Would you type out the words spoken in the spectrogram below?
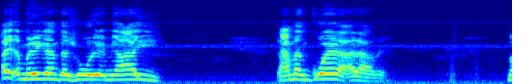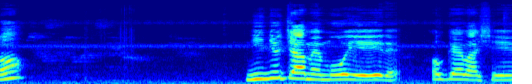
အဲ့အမေရိကန်တရှိုးတွေအများကြီးဂျာမန်ကွဲတာအဲ့ဒါပဲနော်ညီညွတ်ကြမယ်မိုးရေတဲ့ ဟုတ်ကဲ့ပါရှင်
